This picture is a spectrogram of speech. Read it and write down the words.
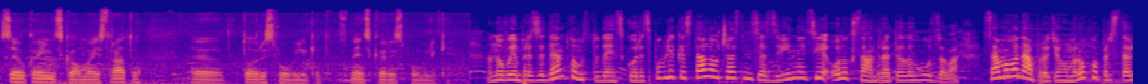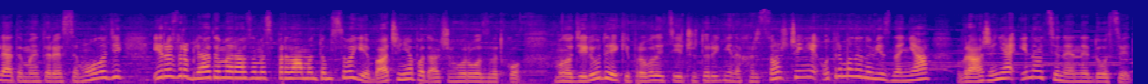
всеукраїнського магістрату е, то республіки, студентської республіки. Новим президентом студентської республіки стала учасниця з Вінниці Олександра Телегузова. Саме вона протягом року представлятиме інтереси молоді і розроблятиме разом із парламентом своє бачення подальшого розвитку. Молоді люди, які провели ці чотири дні на Херсонщині, отримали нові знання, враження і неоціненний досвід.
